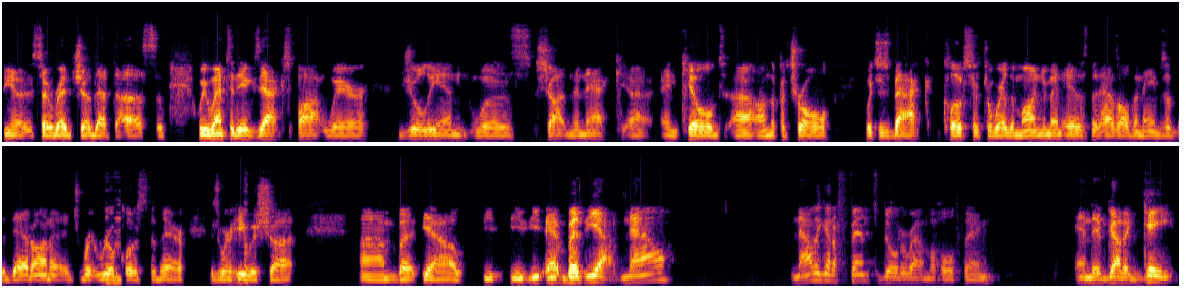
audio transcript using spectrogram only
you know, so Reg showed that to us. So we went to the exact spot where Julian was shot in the neck uh, and killed uh, on the patrol, which is back closer to where the monument is that has all the names of the dead on it. It's re- real Mhm. close to there is where he was shot. Um, but yeah, you, you, you, but yeah, now now they got a fence built around the whole thing, and they've got a gate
